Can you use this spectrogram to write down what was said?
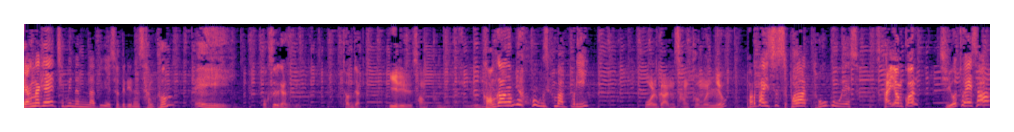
취향나게 재밌는 라디오에서 드리는 상품 에이, 목소리 가수기. 점작. 일일 상품이지요. 건강음료 홍삼 한 뿌리 월간 상품은요? 파라다이스 스파 도구에서 스파이용권, 지오토에서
